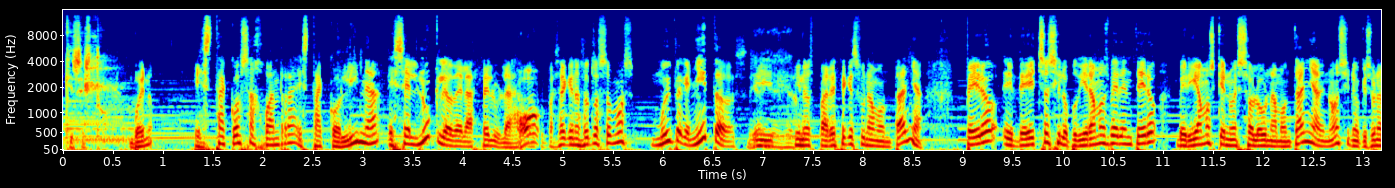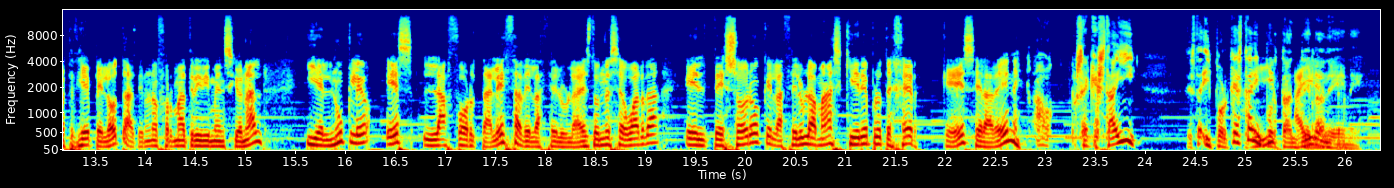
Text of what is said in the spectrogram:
¿Qué es esto? Bueno, esta cosa, Juanra, esta colina, es el núcleo de la célula. Oh. Lo que pasa es que nosotros somos muy pequeñitos y, nos parece que es una montaña. Pero, eh, de hecho, si lo pudiéramos ver entero, veríamos que no es solo una montaña, ¿no? sino que es una especie de pelota, tiene una forma tridimensional. Y el núcleo es la fortaleza de la célula, es donde se guarda el tesoro que la célula más quiere proteger, que es el ADN. Oh, o sea, que está ahí. Está, ¿Y por qué es tan ahí, importante ahí el. ADN?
